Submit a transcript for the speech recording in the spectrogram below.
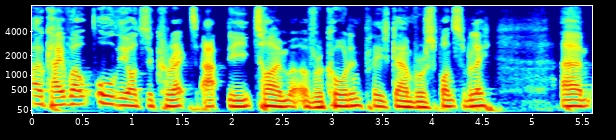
Okay, well, all the odds are correct at the time of recording. Please gamble responsibly. Um,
